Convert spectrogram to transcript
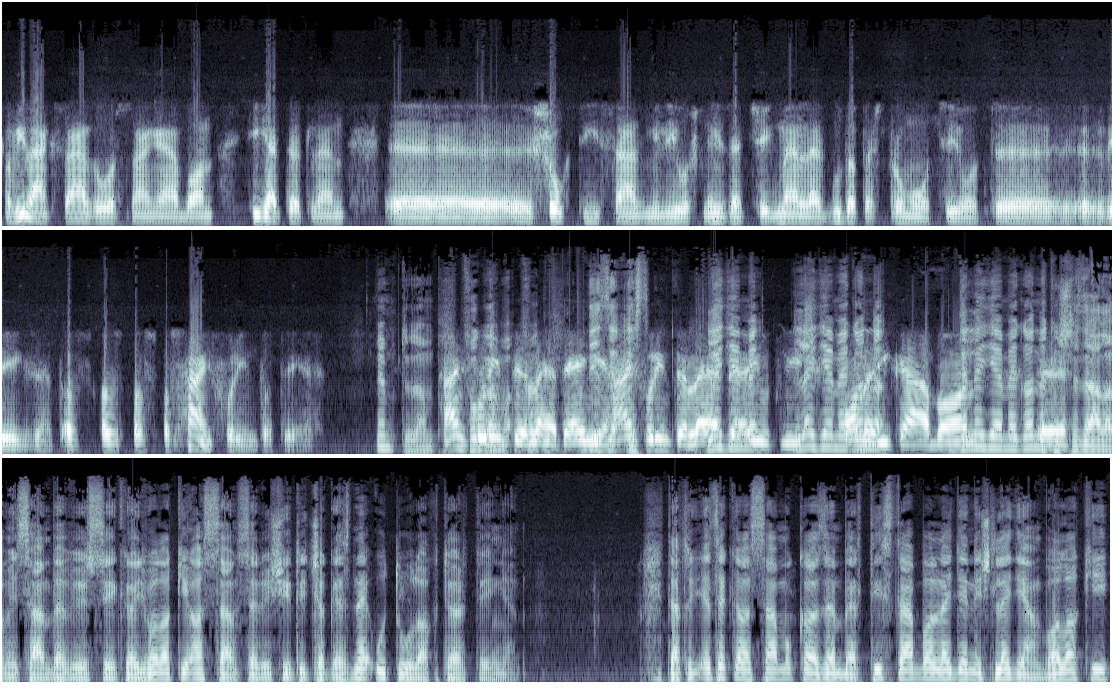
a világ száz országában hihetetlen sok tíz milliós nézettség mellett Budapest promóciót végzett. Az, az, az, az hány forintot ér? Nem tudom. Hány Fogalma, forintért lehet ennyi? Nézze, hány forintért lehet legyen eljutni legyen meg Amerikában? Annak, de legyen meg annak is az állami számbevőszékre, hogy valaki azt számszerűsíti, csak ez ne utólag történjen. Tehát, hogy ezekkel a számokkal az ember tisztában legyen, és legyen valaki,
